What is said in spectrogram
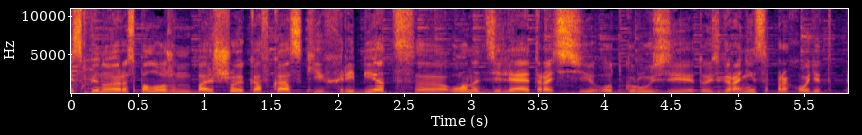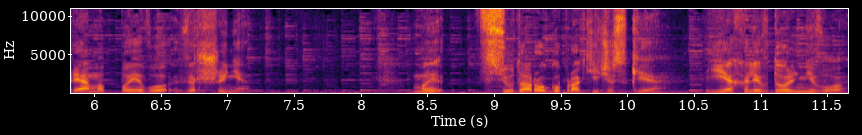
Моей спиной расположен большой Кавказский хребет. Э, Он отделяет Россию от Грузии, то есть граница проходит прямо по его вершине. Мы всю дорогу практически ехали вдоль него.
